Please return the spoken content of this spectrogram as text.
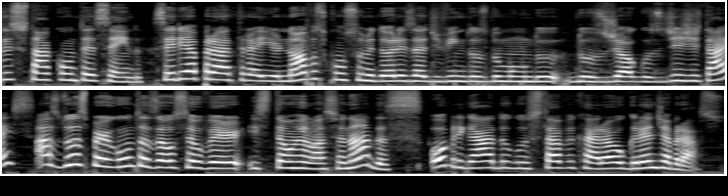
isso está acontecendo? Seria para atrair novos consumidores advindos do mundo dos jogos digitais? As duas perguntas, ao seu ver, estão relacionadas? Obrigado, Gustavo e Carol. Grande abraço.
